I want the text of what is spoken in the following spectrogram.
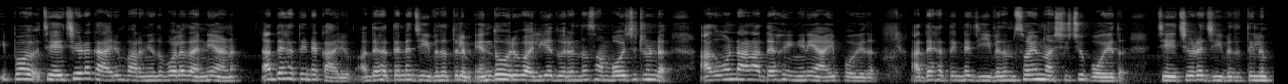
ഇപ്പോൾ ചേച്ചിയുടെ കാര്യം പറഞ്ഞതുപോലെ തന്നെയാണ് അദ്ദേഹത്തിന്റെ കാര്യവും അദ്ദേഹത്തിന്റെ ജീവിതത്തിലും എന്തോ ഒരു വലിയ ദുരന്തം സംഭവിച്ചിട്ടുണ്ട്. അതുകൊണ്ടാണ് അദ്ദേഹം ഇങ്ങനെ ആയിപ്പോയത്. അദ്ദേഹത്തിന്റെ ജീവിതം സ്വയം നശിച്ചു പോയത്. ചേച്ചിയുടെ ജീവിതത്തിലും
